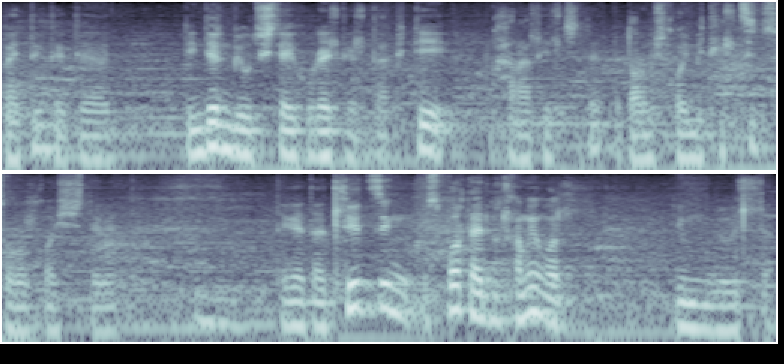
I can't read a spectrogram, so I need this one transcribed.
байдаг. Тэгээд энэ дээр нь би үзэгчтэй хүрээлдэг л та. Бити хараал хэлж те. Доромжлол гоё мэдгэлцэж сурах гоё шүү. Тэгээд тэгээд телевизийн спорт тайлбарлах хамгийн гол юм гэвэл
